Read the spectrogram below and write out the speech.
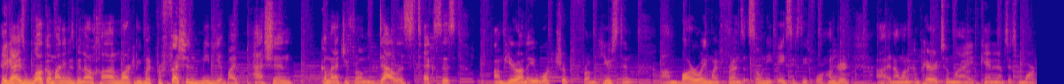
Hey guys, welcome. My name is Belal Khan, marketing by profession, media by passion. Coming at you from Dallas, Texas. I'm here on a work trip from Houston. I'm borrowing my friend's Sony a6400 uh, and I want to compare it to my Canon M6 Mark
